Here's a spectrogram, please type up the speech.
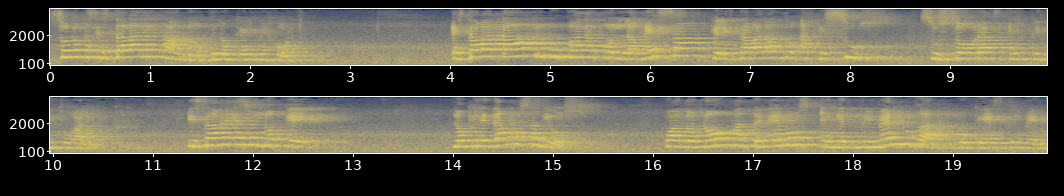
solo que se estaba alejando de lo que es mejor. Estaba tan preocupada con la mesa que le estaba dando a Jesús sus obras espirituales. Y sabe, eso es lo que lo que le damos a Dios cuando no mantenemos en el primer lugar lo que es primero.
